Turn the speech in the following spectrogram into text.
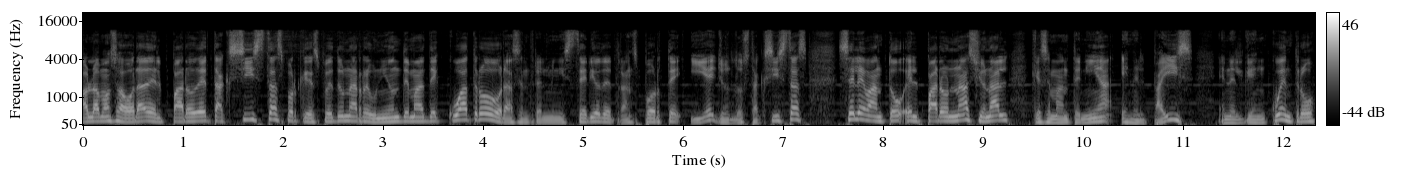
Hablamos ahora del paro de taxistas porque después de una reunión de más de cuatro horas entre el Ministerio de Transporte y ellos, los taxistas, se levantó el paro nacional que se mantenía en el país. En el encuentro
